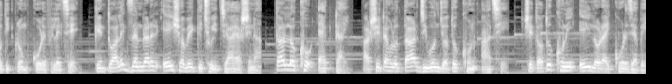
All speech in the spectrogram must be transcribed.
অতিক্রম করে ফেলেছে। কিন্তু আলেকজান্ডারের এই সবে কিছুই যায় আসে না, তার লক্ষ্য একটাই, আর সেটা হলো তার জীবন যতক্ষণ আছে, সে ততক্ষণই এই লড়াই করে যাবে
